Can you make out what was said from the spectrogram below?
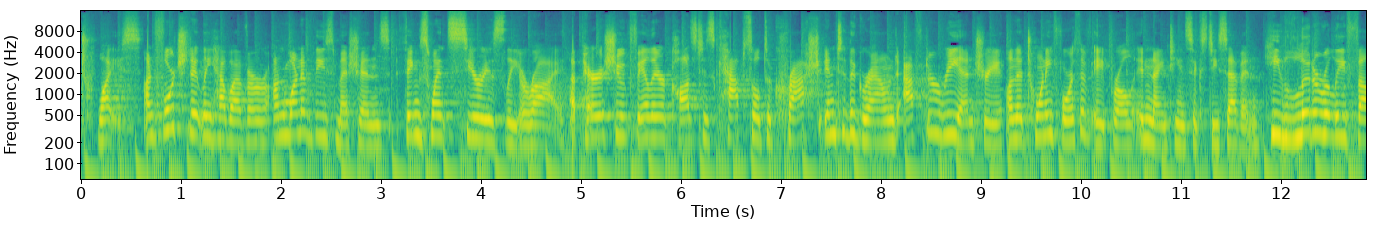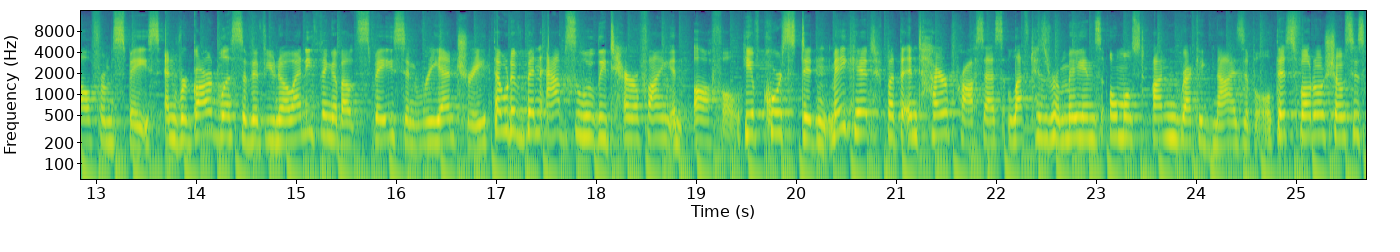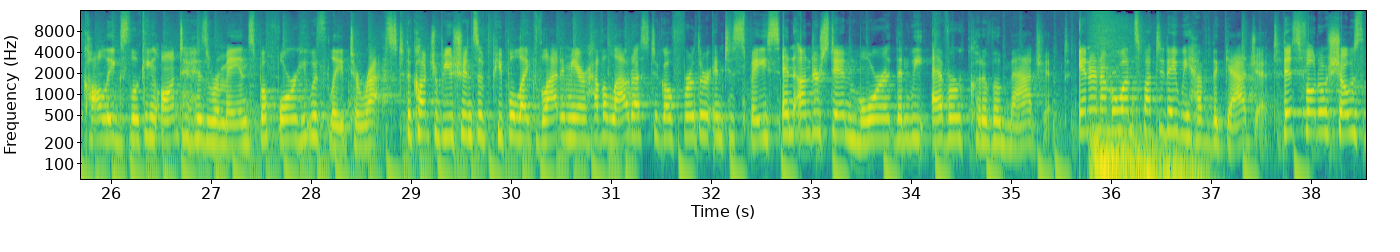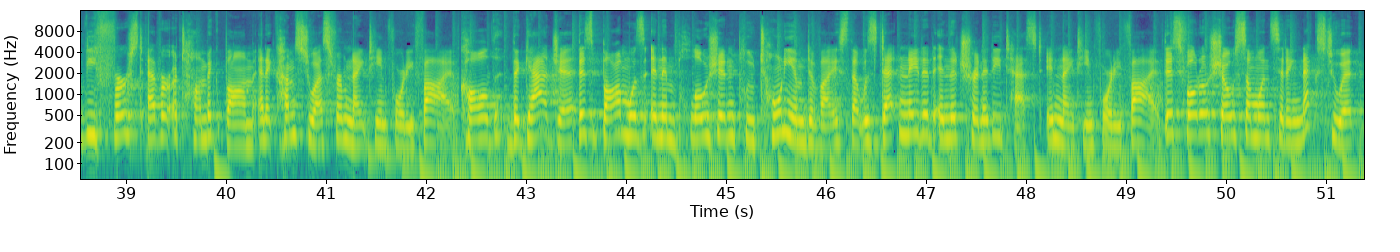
twice. Unfortunately, however, on one of these missions, things went seriously awry. A parachute failure caused his capsule to crash into the ground after re-entry on the 24th of April in 1967. He literally fell from space, and regardless of if you know anything about space and re-entry, that would have been absolutely terrifying and awful. He of course didn't make it, but the entire process left his remains almost unrecognizable. This photo shows his colleagues looking onto his remains before he was laid to rest. The contributions of people like Vladimir have allowed us to go further into space and understand more than we ever could have imagined. In our number one spot today we have the Gadget. This photo shows the first ever atomic bomb and it comes to us from 1945. Called the Gadget, this bomb was an implosion plutonium device that was detonated in the Trinity test in 1945. This photo shows someone sitting next to it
